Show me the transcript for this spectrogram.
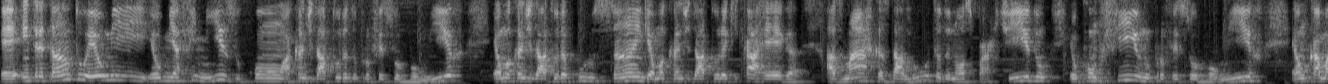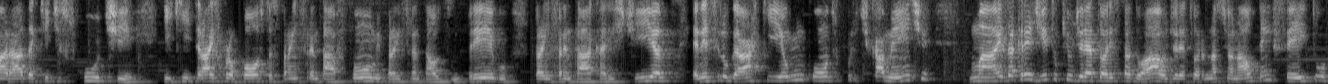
É, entretanto, eu me, eu me afinizo com a candidatura do professor Volmir, é uma candidatura puro sangue, é uma candidatura que carrega as marcas da luta do nosso partido, eu confio no professor Volmir, é um camarada que discute e que traz propostas para enfrentar a fome, para enfrentar o desemprego, para enfrentar a caristia, é nesse lugar que eu me encontro politicamente, mas acredito que o Diretório Estadual, o Diretório Nacional tem feito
